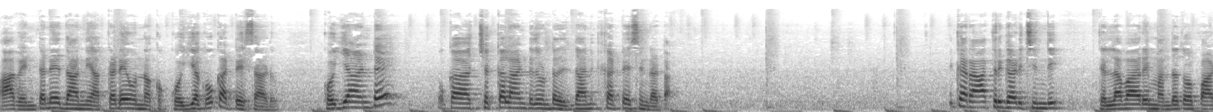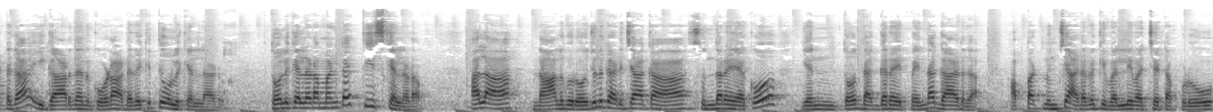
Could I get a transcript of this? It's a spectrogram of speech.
ఆ వెంటనే దాన్ని అక్కడే ఉన్న ఒక కొయ్యకు కట్టేశాడు. కొయ్య అంటే ఒక చెక్క లాంటిది ఉంటుంది దానికి కట్టేసిండట. ఇక రాత్రి గడిచింది. తెల్లవారి మందతో పాటుగా ఈ గాడిదను కూడా అడవికి తోలుకెళ్ళాడు. తోలుకెళ్ళడం అంటే తీసుకెళ్ళడం. అలా నాలుగు రోజులు గడిచాక సుందరయ్యకు ఎంతో దగ్గరైపోయింది ఆ గాడిద. అప్పటి నుంచి అడవికి వెళ్ళి వచ్చేటప్పుడు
